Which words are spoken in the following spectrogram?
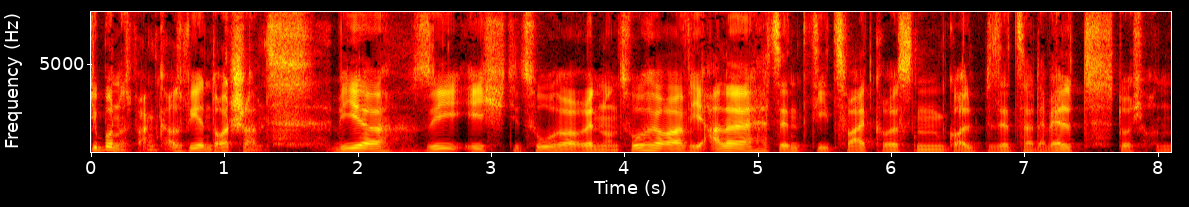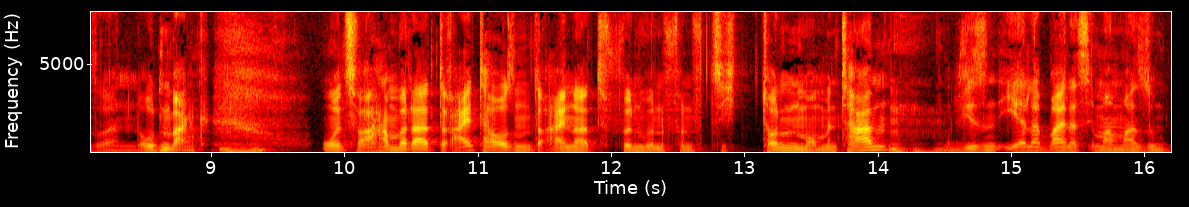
Die Bundesbank, also wir in Deutschland. Wir, Sie, ich, die Zuhörerinnen und Zuhörer, wir alle sind die zweitgrößten Goldbesitzer der Welt durch unsere Notenbank. Mhm. Und zwar haben wir da 3355 Tonnen momentan. Mhm. Wir sind eher dabei, das immer mal so ein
